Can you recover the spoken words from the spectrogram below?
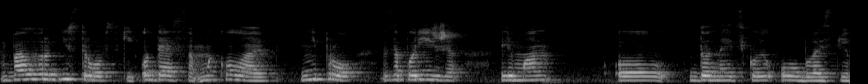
Белгород-Дністровський, Одеса, Миколаїв, Дніпро, Запоріжжя, Ліман Донецької області.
